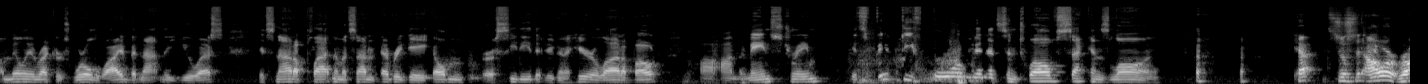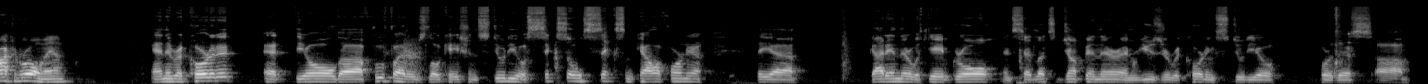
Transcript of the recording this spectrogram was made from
a, million records worldwide, but not in the U.S. It's not a platinum. It's not an everyday album or a CD that you're going to hear a lot about uh, on the mainstream. It's 54 minutes and 12 seconds long. Yeah, it's just an hour of rock and roll, man. And they recorded it at the old uh, Foo Fighters location, Studio 606 in California. They uh, got in there with Dave Grohl and said, let's jump in there and use your recording studio for this. Um,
